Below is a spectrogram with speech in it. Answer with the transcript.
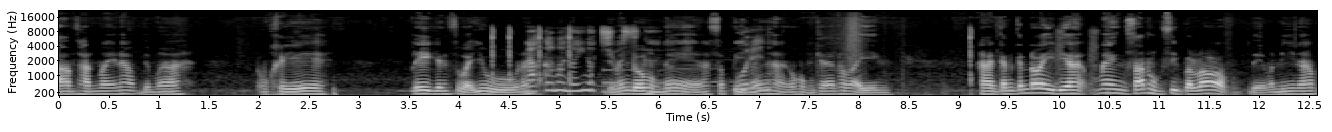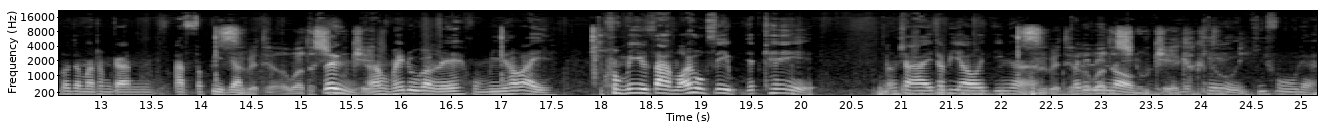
ตามทันไหมนะครับ เดี๋ยวมา โอเค เลขยังสวยอยู่นะเดี๋ยวแม่งโดนผมแน่นะสปีดแม่งห่างกับผมแค่เท่าไหร่เอง ห่างกันกันด้วยเดียแม่งซัดผมสิบกว่ารอบ เดี๋ยววันนี้นะครับ เราจะมาทำการอัดสปีดกัน ซึ่งอะผมให้ดูก่อนเลย ผมมีเท่าไหร่ ผมมีอยู่สามร้อยหกสิบยัดเค น้องชายถ้าพี่เอาจริงอะ ไม่ได้เล่นหรอกเคทีฟูเนี่ย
